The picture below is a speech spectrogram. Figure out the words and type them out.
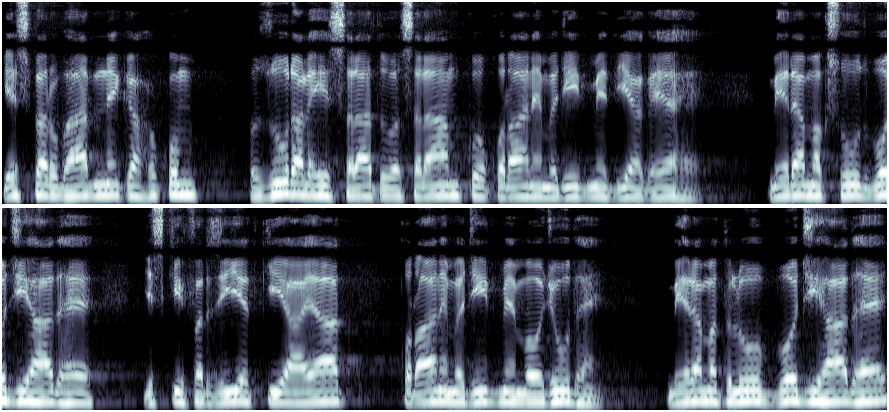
جس پر ابھارنے کا حکم حضور علیہ الصلاۃ والسلام کو قرآن مجید میں دیا گیا ہے۔ میرا مقصود وہ جہاد ہے جس کی فرضیت کی آیات قرآن مجید میں موجود ہیں۔ میرا مطلوب وہ جہاد ہے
